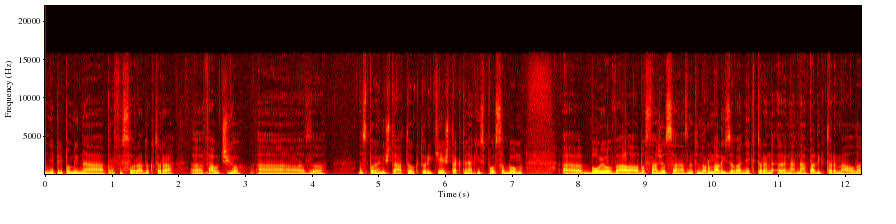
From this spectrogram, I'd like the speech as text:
mne pripomína profesora doktora Fauciho z, zo Spojených štátov, ktorý tiež takto nejakým spôsobom bojoval alebo snažil sa, nazvime to, normalizovať niektoré nápady, ktoré mal e,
